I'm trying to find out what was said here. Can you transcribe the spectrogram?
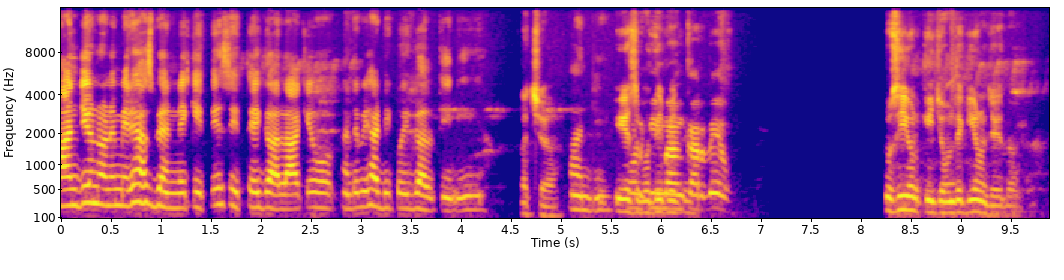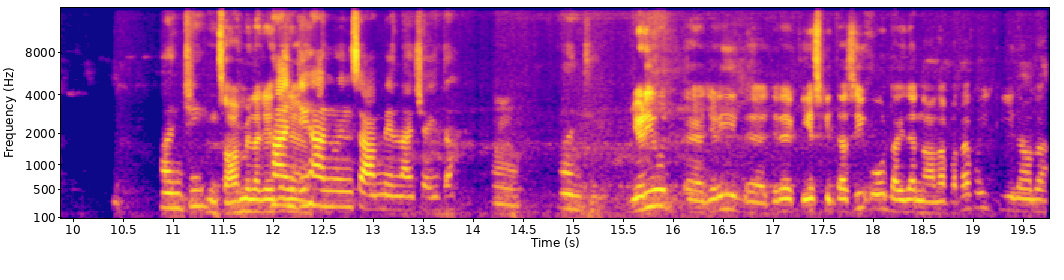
ਹਾਂਜੀ ਉਹਨਾਂ ਨੇ ਮੇਰੇ ਹਸਬੰਡ ਨੇ ਕੀਤੀ ਸੀ ਇੱਥੇ ਗੱਲ ਆ ਕੇ ਉਹ ਕਹਿੰਦੇ ਵੀ ਸਾਡੀ ਕੋਈ ਗਲਤੀ ਨਹੀਂ ਹੈ ਅੱਛਾ। ਹਾਂਜੀ। ਇਸ ਬੰਦੇ ਮੰਗ ਕਰਦੇ ਹੋ? ਤੁਸੀਂ ਹੁਣ ਕੀ ਚਾਹੁੰਦੇ ਕੀ ਹੋਣਾ ਚਾਹੀਦਾ? ਹਾਂਜੀ। ਇਨਸਾਫ ਮਿਲਣਾ ਚਾਹੀਦਾ ਹਾਂਜੀ ਸਾਨੂੰ ਇਨਸਾਫ ਮਿਲਣਾ ਚਾਹੀਦਾ। ਹਾਂ। ਹਾਂਜੀ। ਜਿਹੜੀ ਉਹ ਅਹ, ਜਿਹੜੀ ਅਹ, ਜਿਹੜੇ ਕੇਸ ਕੀਤਾ ਸੀ ਉਹ ਦਾਈ ਦਾ ਨਾਂ ਦਾ ਪਤਾ ਕੋਈ? ਕੀ ਨਾਂ ਦਾ?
